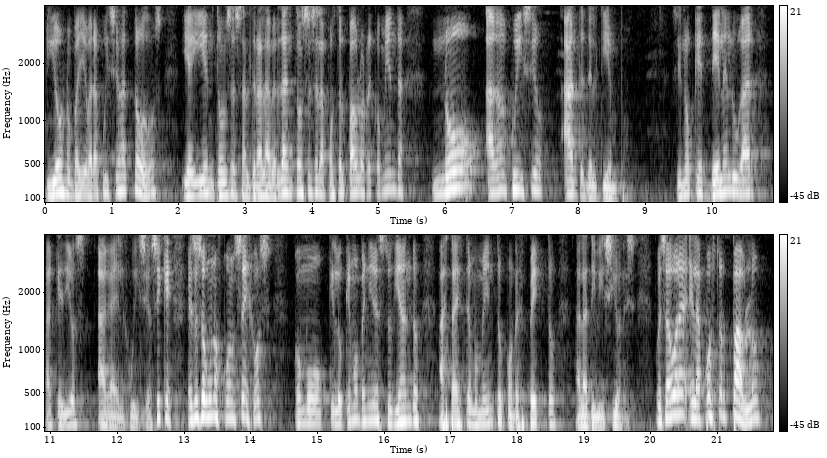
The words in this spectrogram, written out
Dios nos va a llevar a juicios a todos y ahí entonces saldrá la verdad. Entonces el apóstol Pablo recomienda no hagan juicio antes del tiempo, sino que denle lugar a que Dios haga el juicio. Así que esos son unos consejos como que lo que hemos venido estudiando hasta este momento con respecto a las divisiones. Pues ahora el apóstol Pablo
